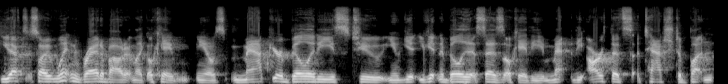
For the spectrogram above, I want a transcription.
you have to so i went and read about it and like okay you know map your abilities to you know get you get an ability that says okay the ma- the art that's attached to button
